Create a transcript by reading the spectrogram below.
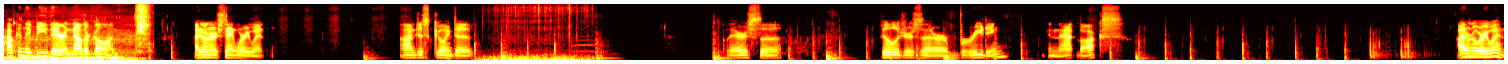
How can they be there and now they're gone? I don't understand where he went. I'm just going to... There's the villagers that are breeding in that box. I don't know where he went.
